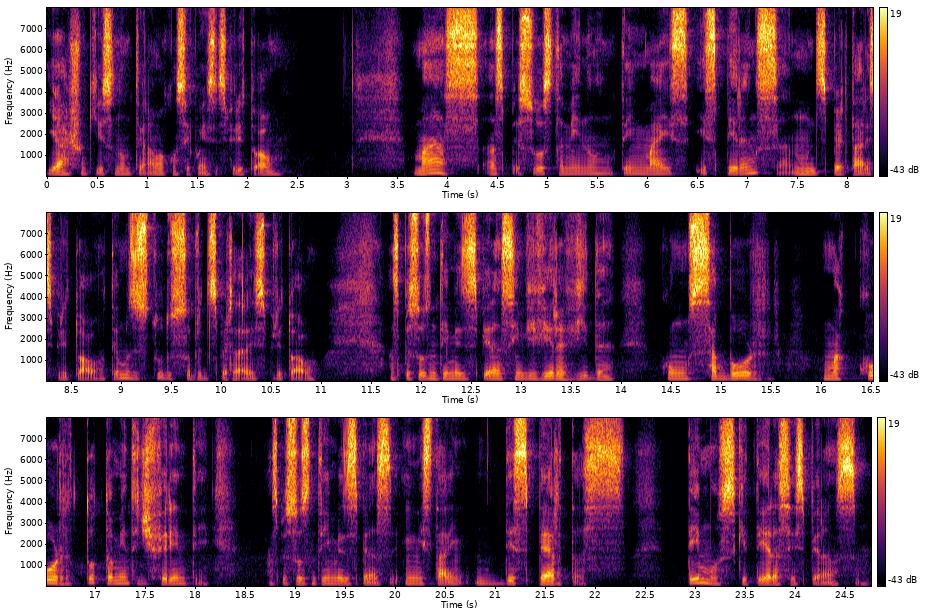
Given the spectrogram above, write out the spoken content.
e acham que isso não terá uma consequência espiritual. Mas as pessoas também não têm mais esperança num despertar espiritual. Temos estudos sobre o despertar espiritual. As pessoas não têm mais esperança em viver a vida com um sabor, uma cor totalmente diferente. As pessoas não têm mais esperança em estarem despertas. Temos que ter essa esperança.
